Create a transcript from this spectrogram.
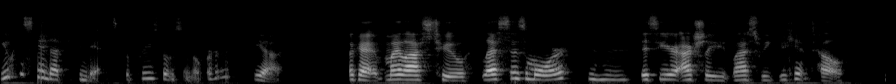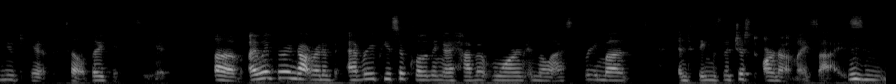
you can stand up, you can dance, but please don't sing over her. Yeah. Okay, my last two. Less is more. Mm-hmm. This year, actually, last week, you can't tell. You can't tell. They can't see it. Um, I went through and got rid of every piece of clothing I haven't worn in the last three months and things that just are not my size. Mm-hmm.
